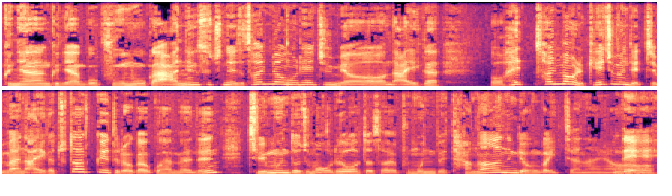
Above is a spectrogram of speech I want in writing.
그냥 그냥 뭐 부모가 아는 수준에서 설명을 해주면 아이가 어, 해- 설명을 이렇게 해주면 됐지만 아이가 초등학교에 들어가고 하면은 질문도 좀 어려워져서 부모님들이 당황하는 경우가 있잖아요. 네.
